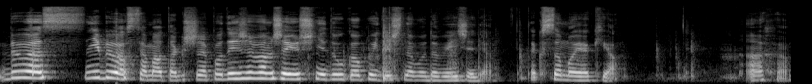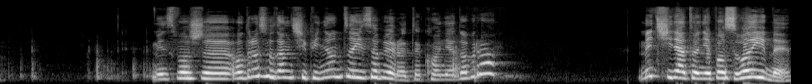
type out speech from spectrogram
Była, s- nie była sama, także podejrzewam, że już niedługo pójdziesz znowu do więzienia. Tak samo jak ja. Aha. Więc może od razu dam ci pieniądze i zabiorę te konie, dobra? My ci na to nie pozwolimy.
